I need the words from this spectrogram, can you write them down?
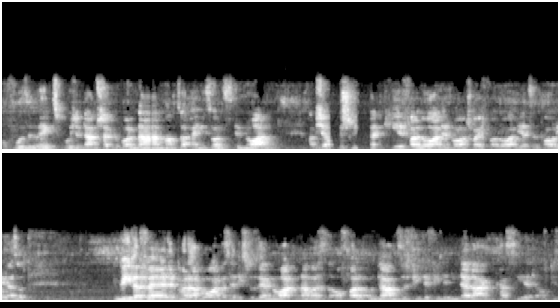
Obwohl sie in Regensburg und Darmstadt gewonnen haben, haben sie eigentlich sonst im Norden, habe ich auch geschrieben, in Kiel verloren, in Braunschweig verloren, jetzt in Pauli. Also Bielefeld, in Paderborn, das ist ja nicht so sehr Norden, aber es ist auch Fall. Und da haben sie viele, viele Niederlagen kassiert auf diesem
